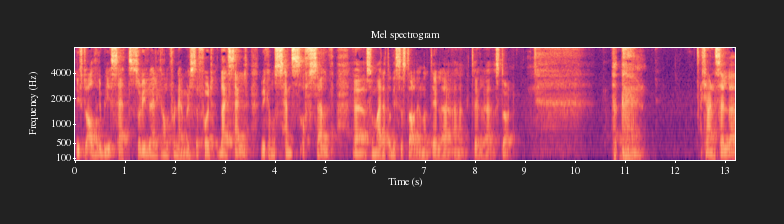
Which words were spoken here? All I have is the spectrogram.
Hvis du aldri blir sett, så vil du heller ikke ha noen fornemmelse for deg selv. Du vil ikke ha noe sense of self, øh, som er et av disse stadiene til, til Støren. Kjernecelle,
